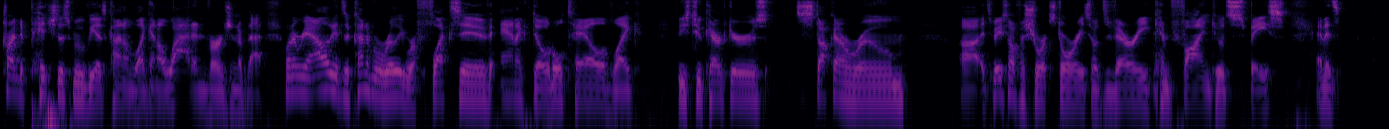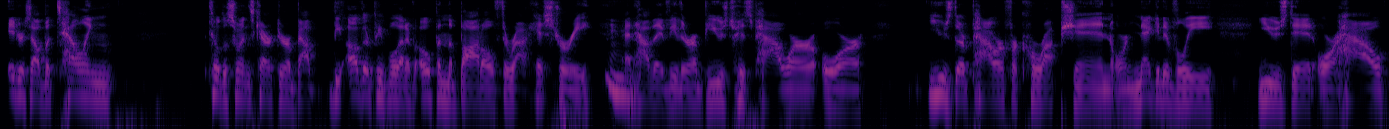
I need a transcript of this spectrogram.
tried to pitch this movie as kind of like an Aladdin version of that. When in reality, it's a kind of a really reflexive, anecdotal tale of like these two characters stuck in a room. Uh, it's based off a short story, so it's very confined to its space, and it's Idris Elba telling Tilda Swinton's character about the other people that have opened the bottle throughout history Mhm. and how they've either abused his power or used their power for corruption or negatively used it or how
